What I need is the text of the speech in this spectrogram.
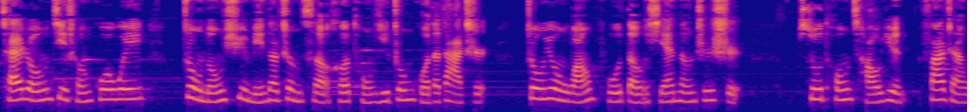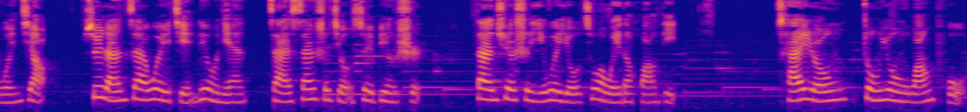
柴荣继承郭威重农恤民的政策和统一中国的大志，重用王溥等贤能之士，疏通漕运，发展文教。虽然在位仅六年，在三十九岁病逝，但却是一位有作为的皇帝。柴荣重用王溥，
